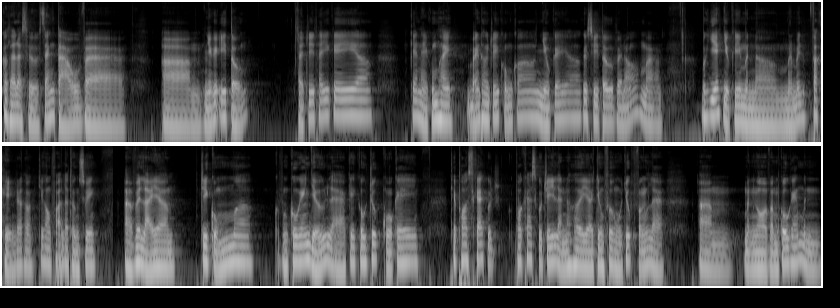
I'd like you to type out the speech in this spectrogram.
có thể là sự sáng tạo và uh, những cái ý tưởng. Tại trí thấy cái ờ, cái này cũng hay. Bản thân trí cũng có nhiều cái ờ, cái suy tư về nó mà bất giác nhiều khi mình uh, mình mới phát hiện ra thôi chứ không phải là thường xuyên. À, với lại uh, trí cũng uh, vẫn cố gắng giữ là cái cấu trúc của cái cái podcast của podcast của trí là nó hơi ờ, uh, chân phương một chút vẫn là um, mình ngồi và mình cố gắng mình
